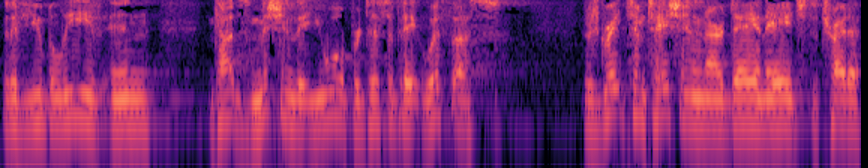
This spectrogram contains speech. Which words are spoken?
that if you believe in God's mission, that you will participate with us. There's great temptation in our day and age to try to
